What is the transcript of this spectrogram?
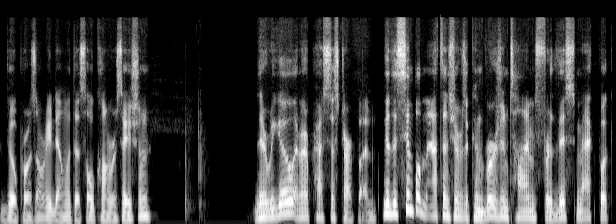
The GoPro's already done with this whole conversation. There we go, and I press the start button. Now, the simple math in terms of conversion times for this MacBook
